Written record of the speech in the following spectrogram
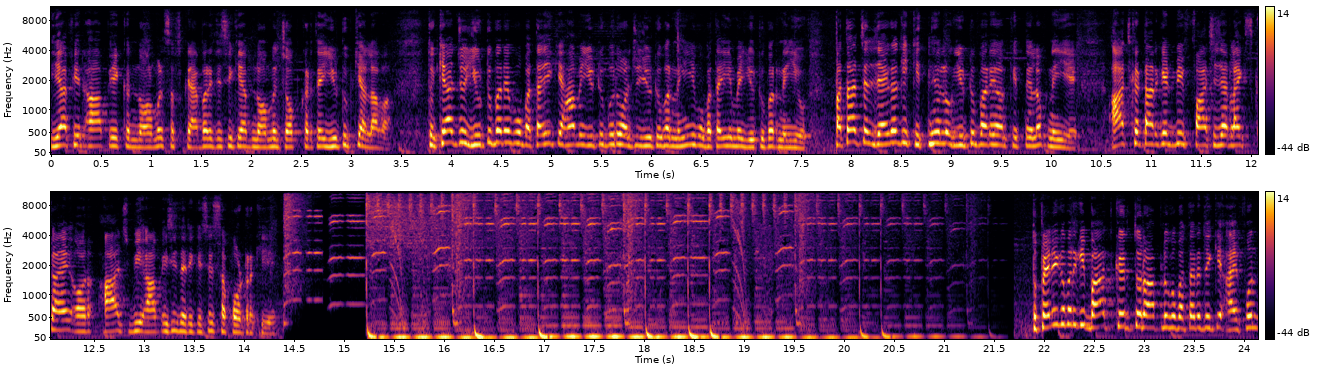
या फिर आप एक नॉर्मल सब्सक्राइबर है, जैसे कि आप नॉर्मल जॉब करते हैं यूट्यूब के अलावा। तो क्या जो यूट्यूबर है, वो बताइए कि हाँ मैं यूट्यूबर हूँ और जो यूट्यूबर नहीं है, वो बताइए, मैं यूट्यूबर नहीं हूँ। पता चल जाएगा कि कितने लोग यूट्यूबर है और कितने लोग नहीं है। आज का टारगेट भी पाँच हज़ार लाइक्स का है और आज भी आप इसी तरीके से सपोर्ट रखिए। तो पहले खबर की बात करें तो आप लोगों को बता रहे थे कि आईफोन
